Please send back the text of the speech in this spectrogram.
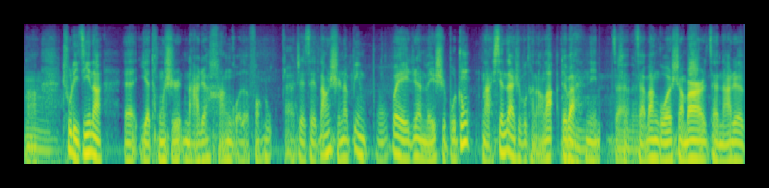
啊。处理机呢，呃，也同时拿着韩国的俸禄啊。这在当时呢，并不被认为是不忠，那现在是不可能了，对吧？你在在万国上班，再拿着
